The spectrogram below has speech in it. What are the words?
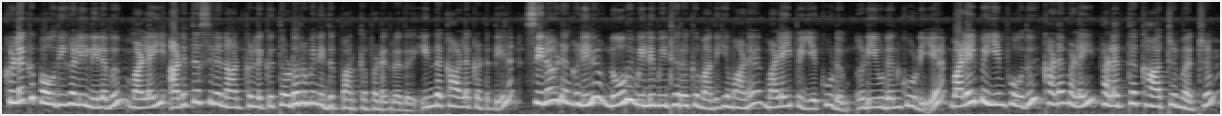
கிழக்கு பகுதிகளில் நிலவும் மழை அடுத்த சில நாட்களுக்கு தொடரும் என எதிர்பார்க்கப்படுகிறது. இந்த காலகட்டத்தில் சில இடங்களில் நூறு மில்லிமீட்டருக்கும் அதிகமான மழை பெய்யக்கூடும். இடியுடன் கூடிய மழை பெய்யும் போது கனமழை பலத்த காற்று மற்றும்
